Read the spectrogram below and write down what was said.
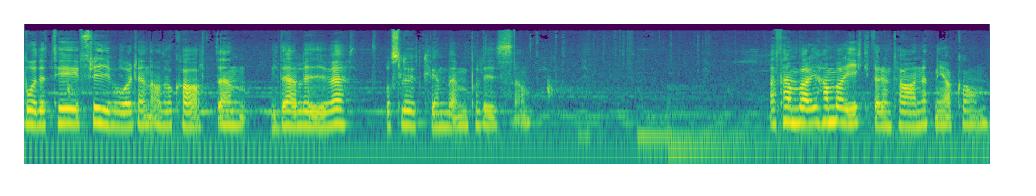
Både till frivården, advokaten, det här livet och slutligen den polisen. Att han bara, han bara gick där runt hörnet när jag kom.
